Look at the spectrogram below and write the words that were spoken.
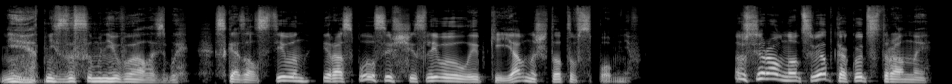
«Нет, не засомневалась бы», — сказал Стивен и расплылся в счастливой улыбке, явно что-то вспомнив. «Все равно цвет какой-то странный.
